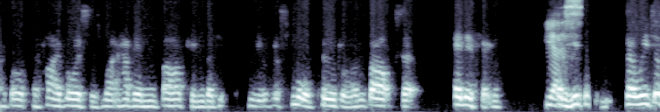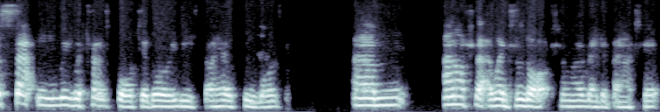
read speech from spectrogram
I thought the high voices might have him barking, but he was a small poodle and barks at anything. Yes. so we just sat and we were transported, or at least I hope he was. Um, and after that, I went a lot and I read about it.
